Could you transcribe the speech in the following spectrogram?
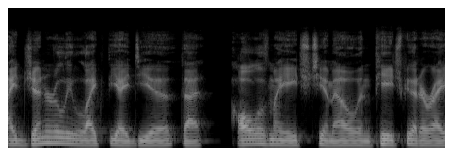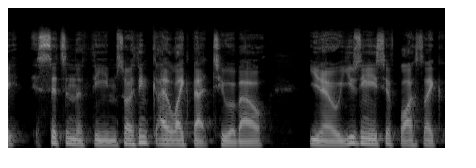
I generally like the idea that all of my HTML and PHP that I write sits in the theme. So I think I like that too about, you know, using ACF blocks. Like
